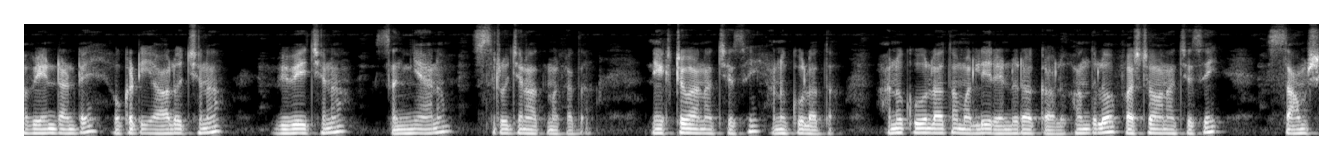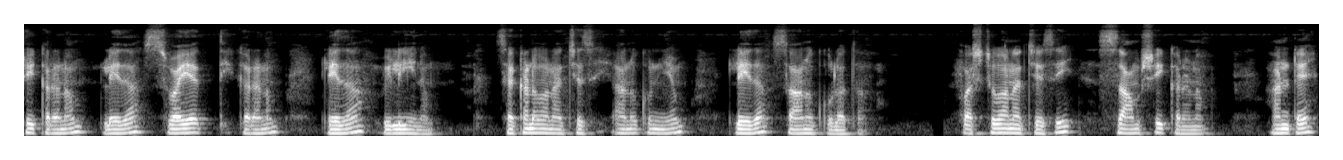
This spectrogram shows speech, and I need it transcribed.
అవేంటంటే ఒకటి ఆలోచన వివేచన సంజ్ఞానం సృజనాత్మకత. నెక్స్ట్ వన్ వచ్చేసి అనుకూలత. అనుకూలత మళ్ళీ రెండు రకాలు. అందులో ఫస్ట్ వన్ వచ్చేసి సాంశీకరణం లేదా స్వయత్తీకరణం లేదా విలీనం. సెకండ్ వన్ వచ్చేసి అనుకుణ్యం లేదా సానుకూలత. ఫస్ట్ వన్ వచ్చేసి సాంశీకరణం. అంటే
